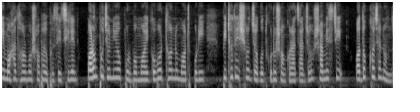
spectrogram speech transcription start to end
এই মহাধর্ম সভায় উপস্থিত ছিলেন পরম পূজনীয় পূর্বময় গোবর্ধন মঠপুরী পীঠদেশ্বর জগৎগুরু শঙ্করাচার্য, স্বামী শ্রী অদক্ষজানন্দ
